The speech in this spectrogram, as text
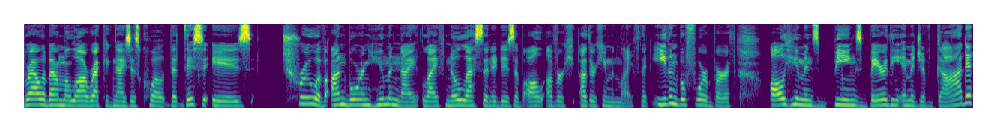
Alabama law recognizes, quote, that this is true of unborn human life no less than it is of all other, other human life. That even before birth, all humans beings bear the image of God,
